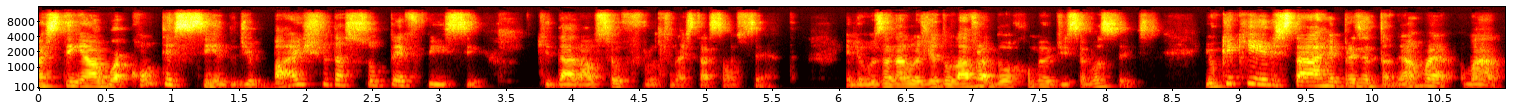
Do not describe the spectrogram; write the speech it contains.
mas tem algo acontecendo debaixo da superfície que dará o seu fruto na estação certa. Ele usa a analogia do lavrador, como eu disse a vocês. E o que, que ele está representando? É uma, uma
